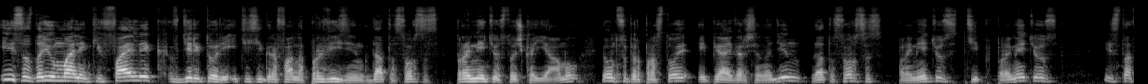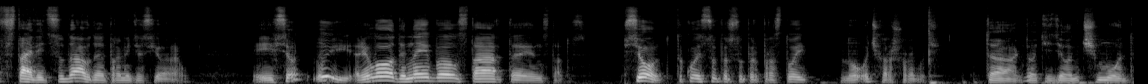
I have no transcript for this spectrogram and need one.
И создаю маленький файлик в директории etc Grafana provisioning data sources prometheus.yaml. И он супер простой, API версия 1, data sources, Prometheus, тип Prometheus. И вставить сюда вот этот Prometheus URL. И все. Ну и reload, enable, start and status. Все, такой супер-супер простой, но очень хорошо рабочий. Так, давайте сделаем chmod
